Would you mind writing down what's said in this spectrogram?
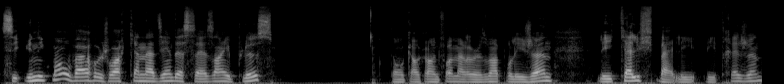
C'est uniquement ouvert aux joueurs canadiens de 16 ans et plus. Donc, encore une fois, malheureusement pour les jeunes, les, qualifi- ben, les, les très jeunes,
